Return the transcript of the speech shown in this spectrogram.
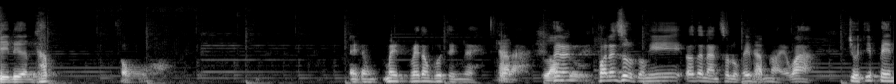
กี่เดือนครับโอ้ไม่ต้องไม่ไม่ต้องพูดถึงเลยครับเวลาลองเพราะฉะนั้นดูเพราะฉะนั้นสรุปตรงนี้ดรนันท์สรุปให้ผครัมบหน่อยว่า จุดที่เป็น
